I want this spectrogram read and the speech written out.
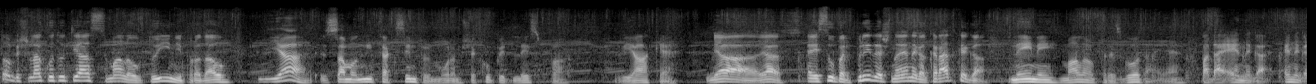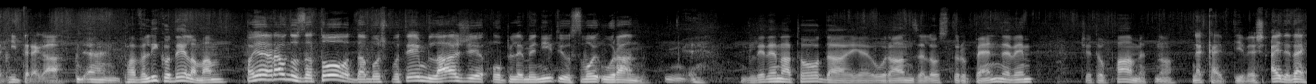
To bi lahko tudi jaz malo v tujini prodal. Ja, samo ni tako simpel, moram še kupiti les pa vijake. Ja, ja, ej, super, prideš na enega kratkega, Ne, ne, malo prezgodaj je. pa da enega, enega hitrega. Ja, Pa veliko dela imam. Pa je ravno zato, da boš potem lažje oplemenitil svoj uran. Glede na to, da je uran zelo strupen, ne vem, če je to pametno. Ne kaj ti veš, ajde, daj,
